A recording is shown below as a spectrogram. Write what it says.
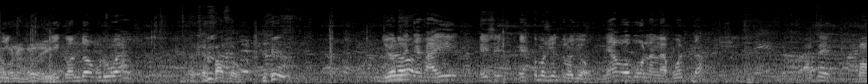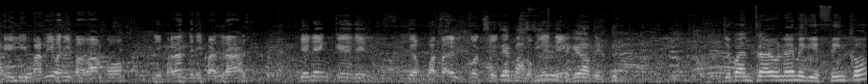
Ni, bueno, eso sí. ni con dos grúas. Yo lo no. metes ahí, es, es como si entro yo. Me hago bola en la puerta. Hace Y ni para arriba ni para abajo, ni para adelante ni para atrás. Tienen que de- desguazar el coche hace con un vacío y te soplete. quedas dentro. Yo para entrar en un MX5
